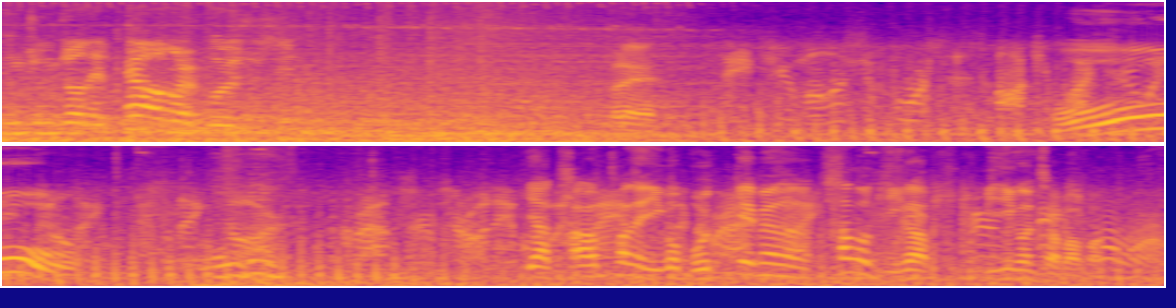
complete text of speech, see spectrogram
공중전의 패왕을 보여주지. 그래 오. 야 다음 판에 이거 못 깨면 탄호 네가 미니건 잡아봐.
